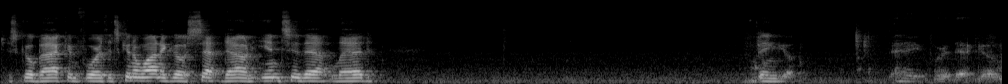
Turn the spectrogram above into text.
Just go back and forth. It's going to want to go set down into that lead. Bingo. Hey, where'd that go?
